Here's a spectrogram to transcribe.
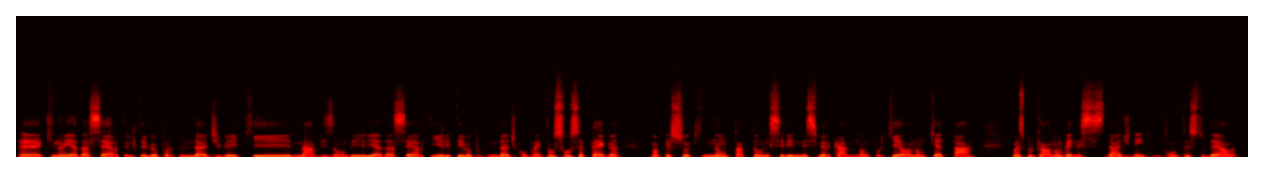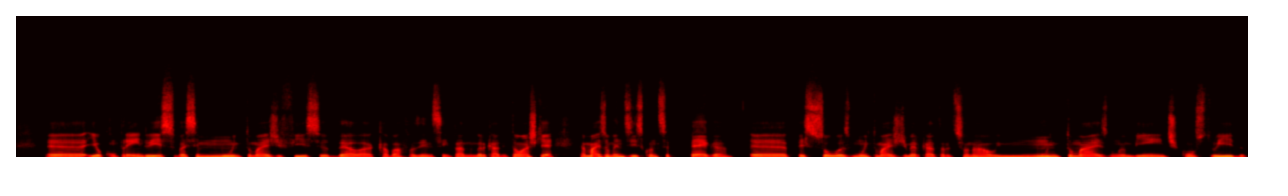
é, que não ia dar certo, ele teve a oportunidade de ver que na visão dele ia dar certo e ele teve a oportunidade de comprar. Então, se você pega uma pessoa que não tá tão inserida nesse mercado, não porque ela não quer estar, tá, mas porque ela não vê necessidade dentro do contexto dela, é, e eu compreendo isso, vai ser muito mais difícil dela acabar fazendo essa entrada no mercado. Então, acho que é, é mais ou menos isso. Quando você pega é, pessoas muito mais de mercado tradicional e muito mais num ambiente construído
